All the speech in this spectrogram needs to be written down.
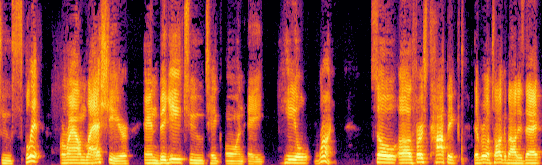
to split around last year and Big E to take on a heel run. So, uh, first topic that we're going to talk about is that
